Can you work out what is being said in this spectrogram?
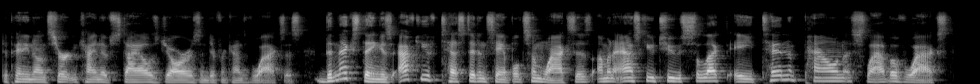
depending on certain kind of styles, jars, and different kinds of waxes. The next thing is after you've tested and sampled some waxes, I'm going to ask you to select a 10 pound slab of wax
